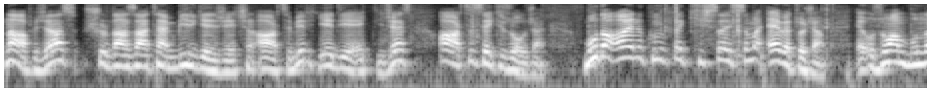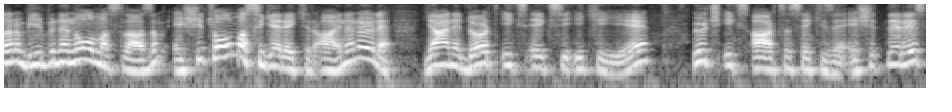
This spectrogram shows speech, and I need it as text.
ne yapacağız? Şuradan zaten 1 geleceği için artı 1 7'ye ekleyeceğiz. Artı 8 olacak. Bu da aynı kuyrukta kişi sayısı mı? Evet hocam. E o zaman bunların birbirine ne olması lazım? Eşit olması gerekir. Aynen öyle. Yani 4x eksi 2'yi 3x artı 8'e eşitleriz.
